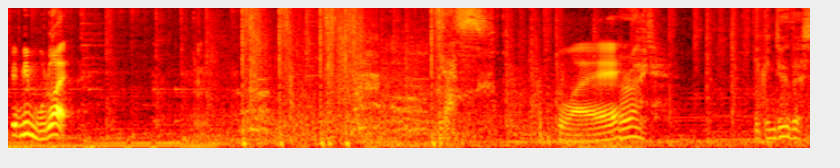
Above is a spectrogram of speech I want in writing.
เฮ้ยมีหมูด้วย Yes. สวย All right. You can do this.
